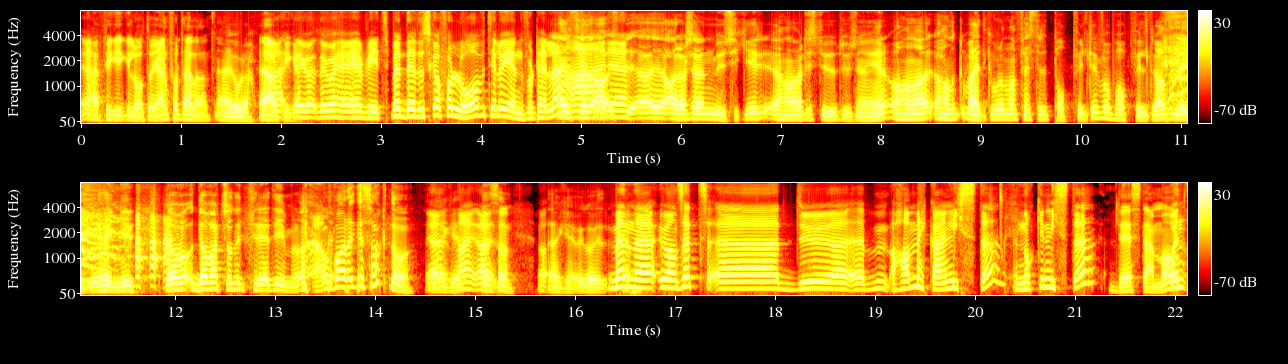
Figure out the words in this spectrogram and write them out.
Ja. jeg fikk ikke lov til å gjenfortelle den. Nei, det går bra. Ja, Nei, det, greit. går, det går helt fint. Men det du skal få lov til å gjenfortelle, Jeg elsker at er eh, Ar- Arash er en musiker. Han har vært i studio tusen ganger. Og han, har, han veit ikke hvordan han fester et popfilter, for popfilteret hans legger, henger det har, det har vært sånn i tre timer nå. Hvorfor har dere ikke sagt noe? ja, ok. nei, Det er sånn. Ja, ok, vi går videre. Men uh, uansett, uh, du uh, har mekka en liste. Nok en liste. Det stemmer. Og en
